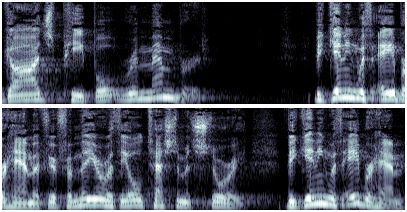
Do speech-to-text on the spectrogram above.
God's people remembered. Beginning with Abraham, if you're familiar with the Old Testament story, beginning with Abraham,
